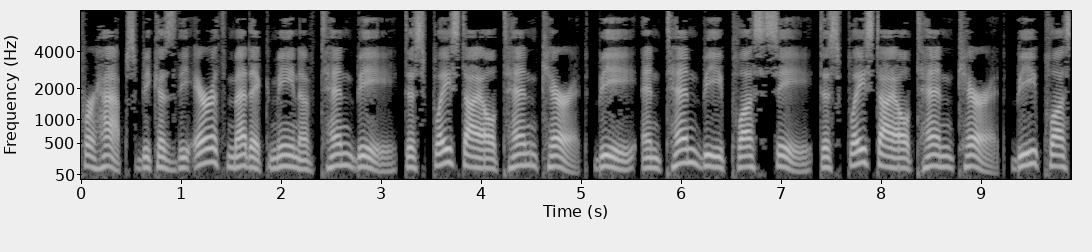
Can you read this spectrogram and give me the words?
perhaps because the arithmetic mean of 10b display style 10 caret b and 10b plus c display style 10 caret b plus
